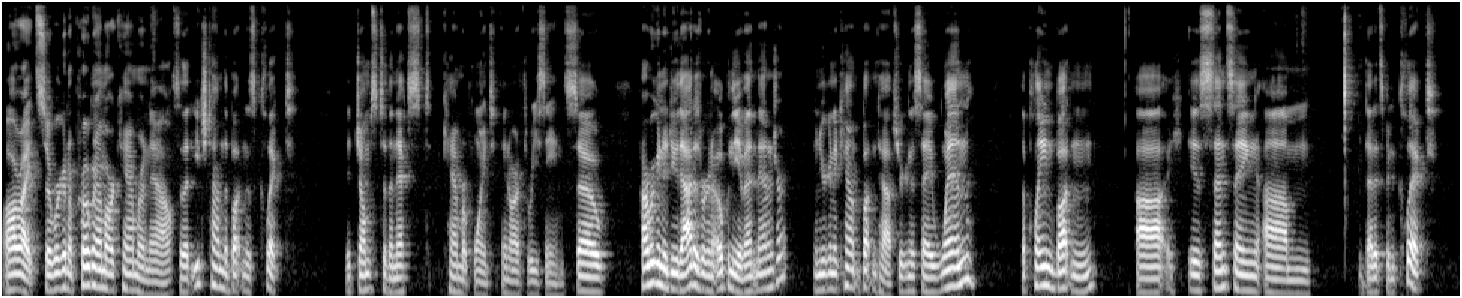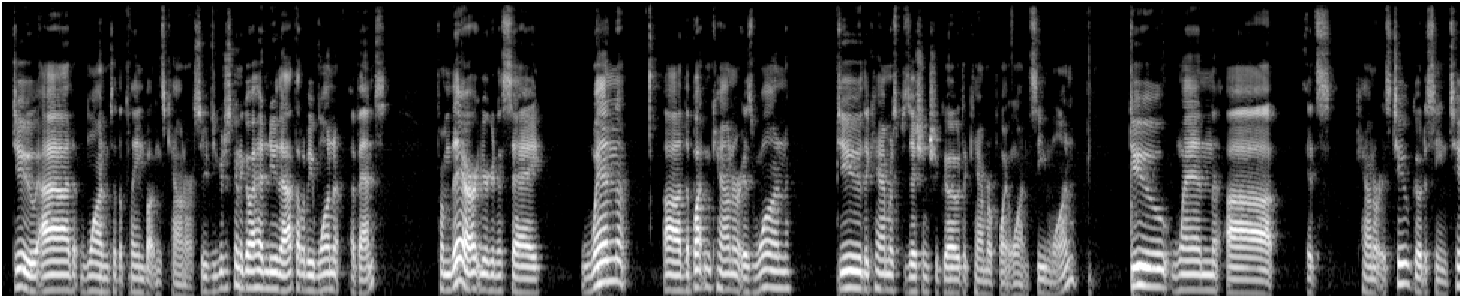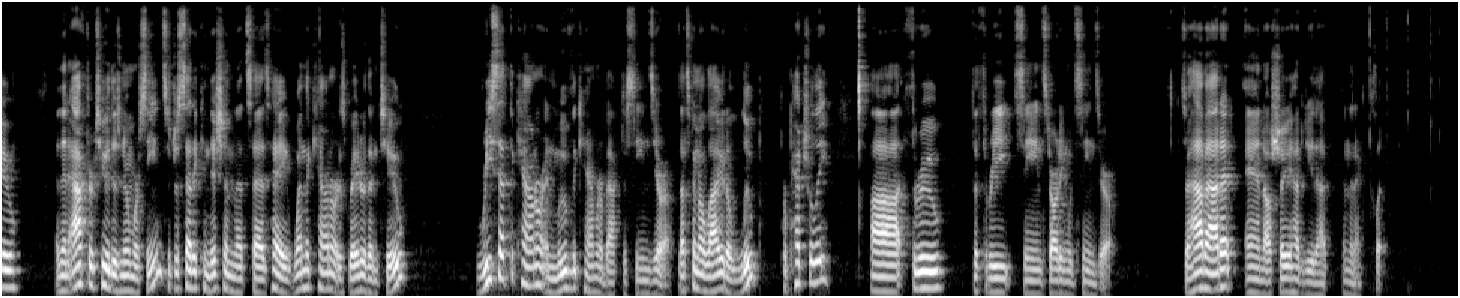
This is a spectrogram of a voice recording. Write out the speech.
All right, so we're going to program our camera now so that each time the button is clicked, it jumps to the next camera point in our three scenes. So how we're going to do that is we're going to open the event manager and you're going to count button taps. You're going to say when the plane button uh, is sensing um, that it's been clicked, do add one to the plane buttons counter. So you're just going to go ahead and do that. That'll be one event. From there, you're going to say when uh, the button counter is 1. Do the camera's position should go to camera point 1, scene 1. Do when uh, its counter is 2, go to scene 2. And then after 2, there's no more scenes, so just set a condition that says, hey, when the counter is greater than 2, reset the counter and move the camera back to scene 0. That's going to allow you to loop perpetually uh, through the three scenes, starting with scene 0. So have at it, and I'll show you how to do that in the next clip.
